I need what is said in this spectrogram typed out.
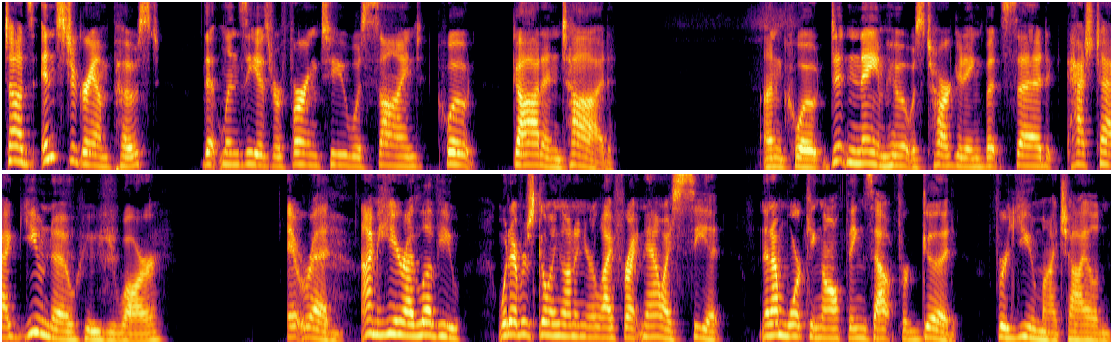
Todd's Instagram post that Lindsay is referring to was signed, quote, God and Todd, unquote. Didn't name who it was targeting, but said, hashtag, you know who you are. It read, I'm here, I love you. Whatever's going on in your life right now, I see it. And I'm working all things out for good, for you, my child.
